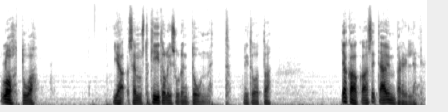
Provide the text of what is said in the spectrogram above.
lohtua ja semmoista kiitollisuuden tunnetta. Niin tuota, jakakaa sitä ympärillenne.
